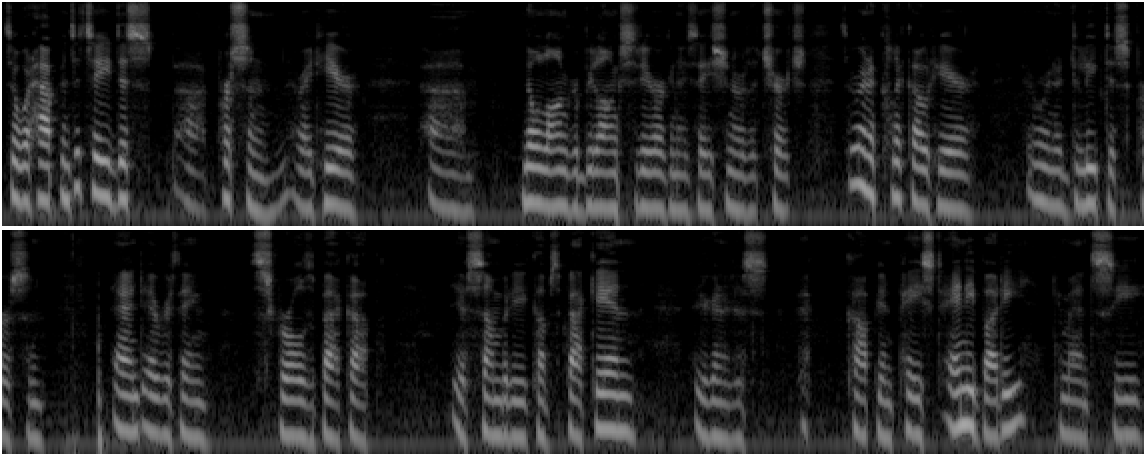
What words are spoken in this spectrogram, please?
so what happens? Let's say this uh, person right here um, no longer belongs to the organization or the church. So we're going to click out here and we're going to delete this person and everything scrolls back up. If somebody comes back in, you're going to just uh, copy and paste anybody, Command C,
